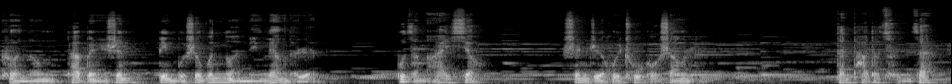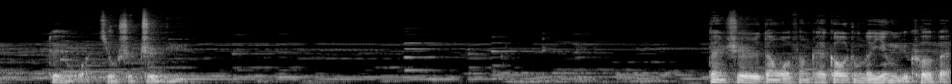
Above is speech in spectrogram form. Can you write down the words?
可能她本身并不是温暖明亮的人，不怎么爱笑，甚至会出口伤人。但他的存在，对我就是治愈。但是当我翻开高中的英语课本，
